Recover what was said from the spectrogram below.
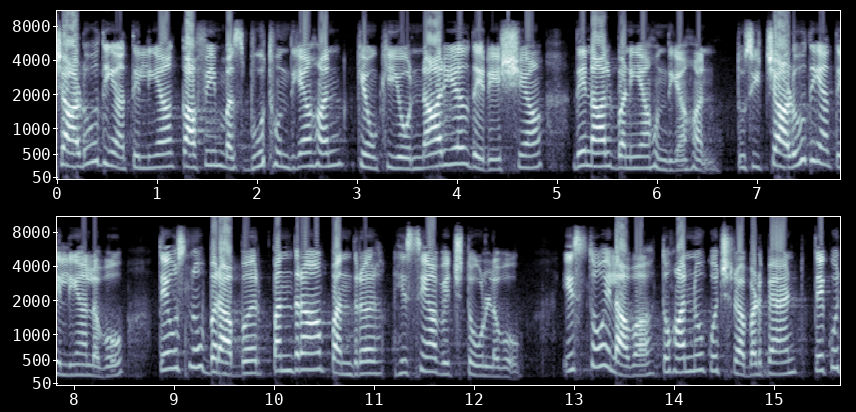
ਝਾੜੂ ਦੀਆਂ ਤਿੱਲੀਆਂ ਕਾਫੀ ਮਜ਼ਬੂਤ ਹੁੰਦੀਆਂ ਹਨ, ਕਿਉਂਕਿ ਉਹ ਨਾਰੀਅਲ ਦੇ ਰੇਸ਼ਿਆਂ ਦੇ ਨਾਲ ਬਣੀਆਂ ਹੁੰਦੀਆਂ ਹਨ। ਤੁਸੀਂ ਝਾੜੂ ਦੀਆਂ ਤਿੱਲੀਆਂ ਲਵੋ ਤੇ ਉਸ ਨੂੰ ਬਰਾਬਰ 15-15 ਹਿੱਸਿਆਂ ਵਿੱਚ ਤੋੜ ਲਵੋ। ਇਸ ਤੋਂ ਇਲਾਵਾ ਤੁਹਾਨੂੰ ਕੁਝ ਰਬੜ ਬੈਂਡ ਤੇ ਕੁਝ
